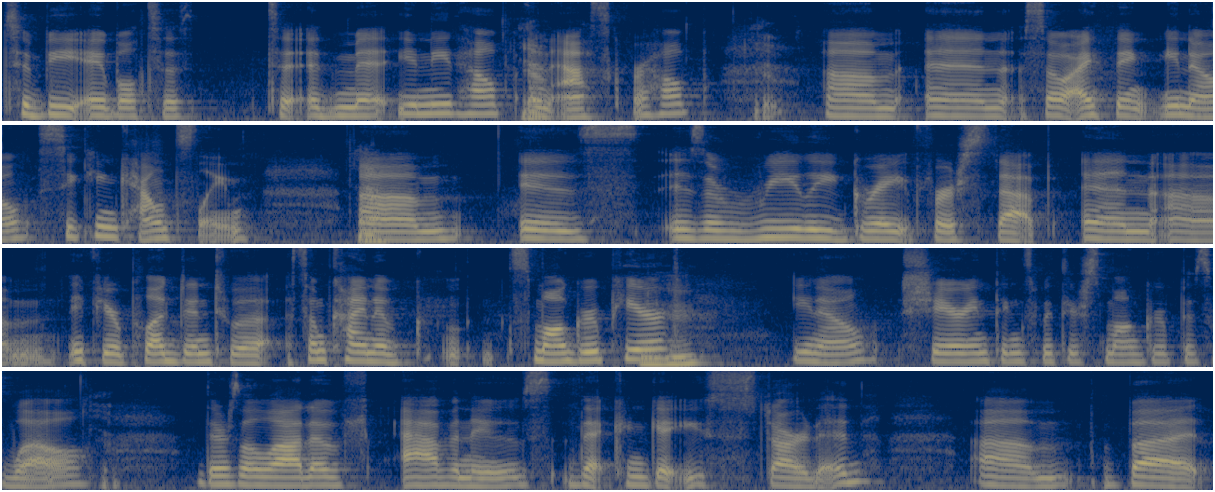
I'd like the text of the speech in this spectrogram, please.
to be able to to admit you need help yep. and ask for help. Yep. Um, and so I think you know seeking counseling um, is is a really great first step. And um, if you're plugged into a, some kind of small group here, mm-hmm. you know, sharing things with your small group as well. Yep. There's a lot of avenues that can get you started, um, but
